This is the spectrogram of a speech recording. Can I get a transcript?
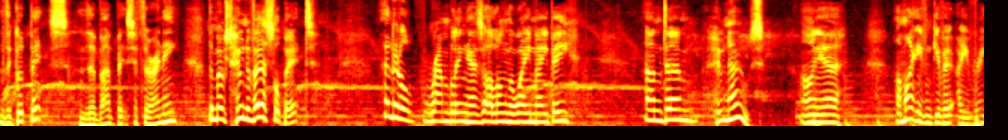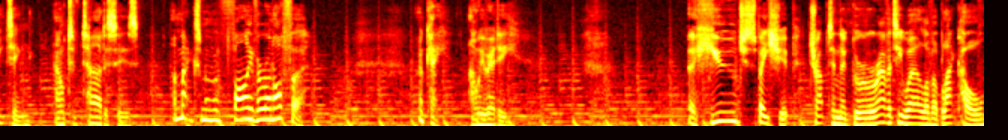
the good bits, the bad bits if there are any, the most universal bit, a little rambling as along the way maybe, and um, who knows? I uh, I might even give it a rating out of TARDISes. A maximum of five are on offer. Okay, are we ready? A huge spaceship trapped in the gravity well of a black hole,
